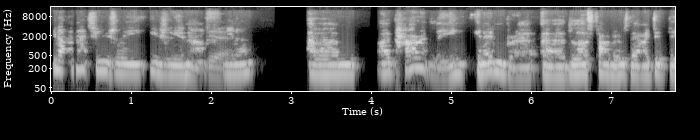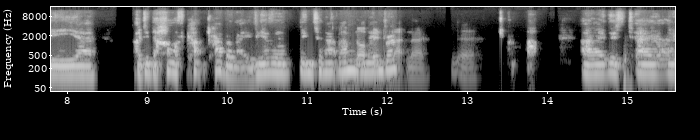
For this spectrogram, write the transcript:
You know, and that's usually usually enough. Yeah. You know, um, I apparently in Edinburgh uh, the last time I was there, I did the uh, I did the half cut cabaret. Have you ever been to that one not in been to Edinburgh? that. No. Yeah. Uh, there's uh, a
